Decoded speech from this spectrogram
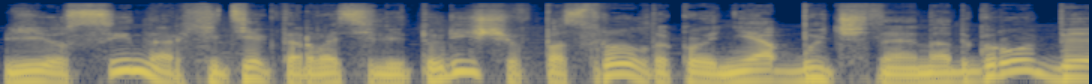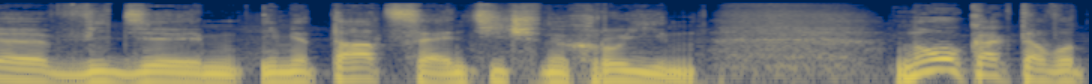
ее сын, архитектор Василий Турищев, построил такое необычное надгробие в виде имитации античных руин. Но как-то вот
